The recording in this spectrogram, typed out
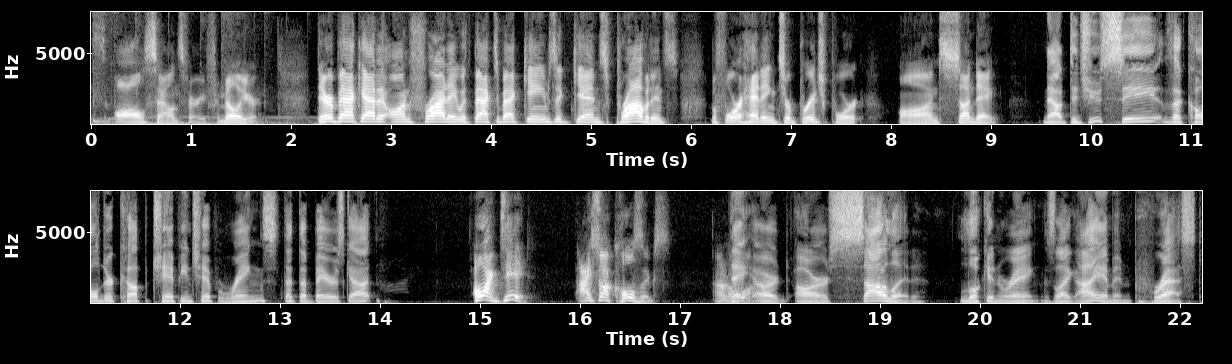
This all sounds very familiar. They're back at it on Friday with back to back games against Providence before heading to Bridgeport on Sunday. Now, did you see the Calder Cup championship rings that the Bears got? Oh, I did. I saw Kolzig's. I don't know. They why. are are solid looking rings. Like I am impressed.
